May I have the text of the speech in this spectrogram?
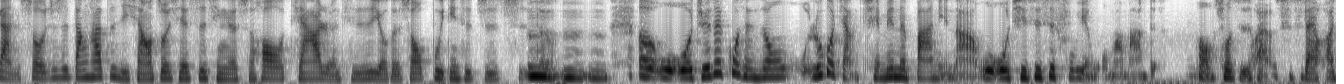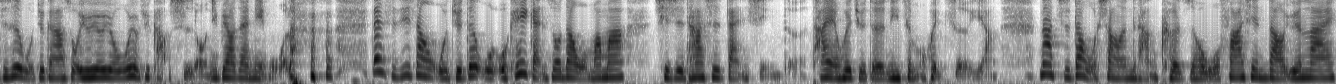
感受就是，当他自己想要做一些事情的时候，家人其实有的时候不一定是支持的。嗯嗯嗯。呃，我我觉得过程中，如果讲前面那八年啊，我我其实是敷衍我妈妈的。哦，说实话，是实在话，就是我就跟他说，有有有，我有去考试哦，你不要再念我了。但实际上，我觉得我我可以感受到，我妈妈其实她是担心的，她也会觉得你怎么会这样？那直到我上了那堂课之后，我发现到原来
